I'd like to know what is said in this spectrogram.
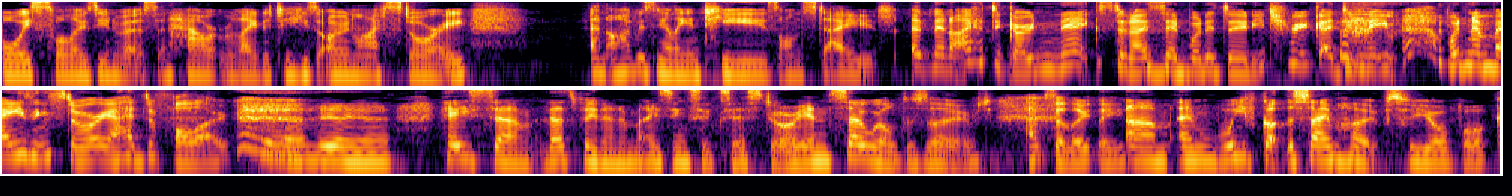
Boy Swallows Universe and how it related to his own life story. And I was nearly in tears on stage. And then I had to go next. And I said, What a dirty trick. I didn't even, what an amazing story I had to follow. Yeah, yeah, yeah. He's um, that's been an amazing success story and so well deserved. Absolutely. Um, and we've got the same hopes for your book.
